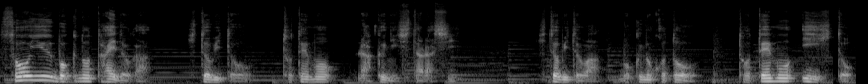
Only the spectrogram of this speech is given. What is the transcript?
そういう僕の態度が人々をとても楽にしたらしい。人々は僕のことをとてもいい人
